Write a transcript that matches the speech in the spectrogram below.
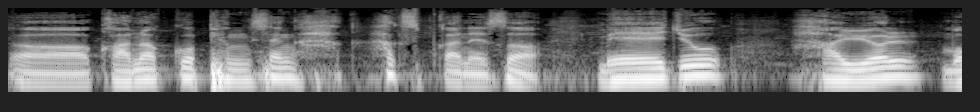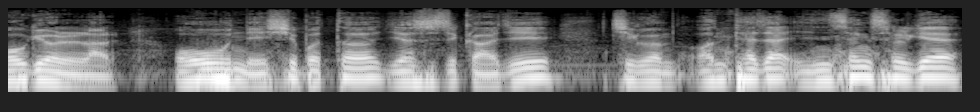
어, 관악구 평생 학, 학습관에서 매주 화요일, 목요일 날 오후 4시부터 6시까지 지금 은퇴자 인생 설계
